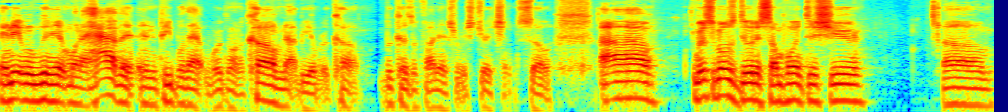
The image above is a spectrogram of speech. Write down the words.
And then we didn't want to have it and people that were going to come not be able to come because of financial restrictions. So uh, we're supposed to do it at some point this year. Um,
